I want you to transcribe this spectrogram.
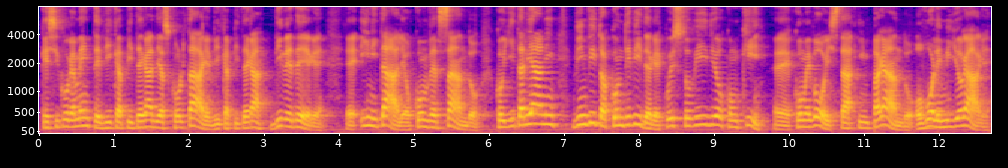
Che sicuramente vi capiterà di ascoltare, vi capiterà di vedere eh, in Italia o conversando con gli italiani. Vi invito a condividere questo video con chi, eh, come voi, sta imparando o vuole migliorare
